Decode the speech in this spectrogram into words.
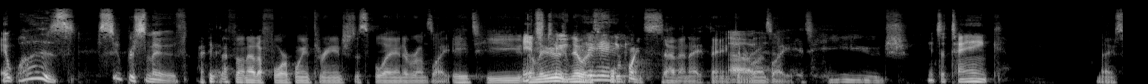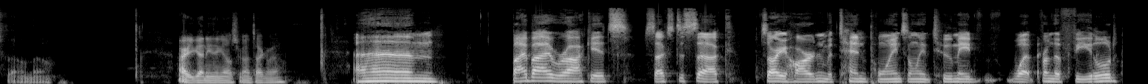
It was super smooth. I think that phone had a 4.3 inch display, and everyone's like, "It's huge." It's no, maybe it was, no, it's 4.7, I think, and Oh, everyone's yeah. like, "It's huge." It's a tank. Nice phone though. All right, you got anything else you want to talk about? Um, bye bye Rockets. Sucks to suck. Sorry, Harden with ten points, only two made what from the field.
